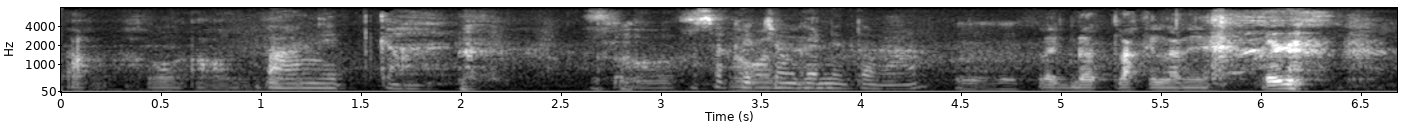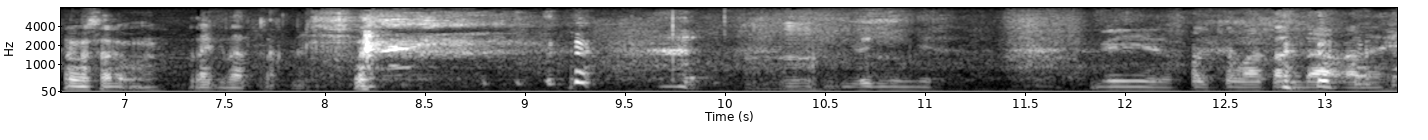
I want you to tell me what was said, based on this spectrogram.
Ako, ako. Pangit ka. So, Masakit ako yung na. ganito ha? Lagnat laki lang yan. ano masasabi mo? Lagnat laki. Ganyan yan. Ganyan, pag tumatanda ka na eh.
